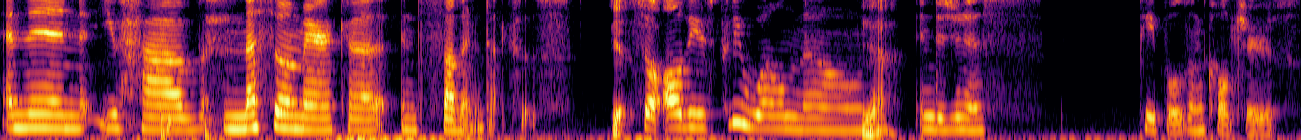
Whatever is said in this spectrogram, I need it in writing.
And then you have Mesoamerica in southern Texas. Yes. So all these pretty well known Yeah. indigenous peoples and cultures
